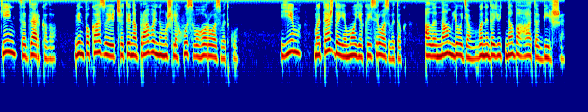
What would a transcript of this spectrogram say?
Кінь це дзеркало. Він показує, чи ти на правильному шляху свого розвитку. Їм ми теж даємо якийсь розвиток, але нам, людям, вони дають набагато більше.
